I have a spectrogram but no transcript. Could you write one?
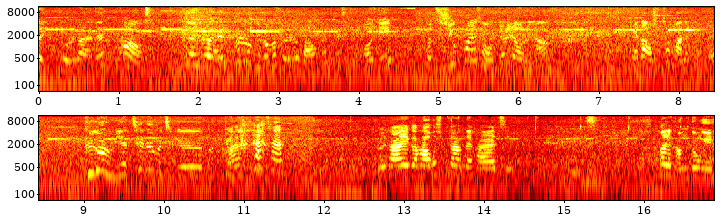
야, 진짜 입구 올라야 돼? 어. 그냥 이거 앰플로 들어가서 일로 나오면 안 돼? 어디? 너 지옥판에서 어쩌려고 그러냐? 계단 엄청 많을 텐데. 그걸 위해 체력을 지금 우리 다이가 가고 싶다는데 가야지. 빨리 감동해.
